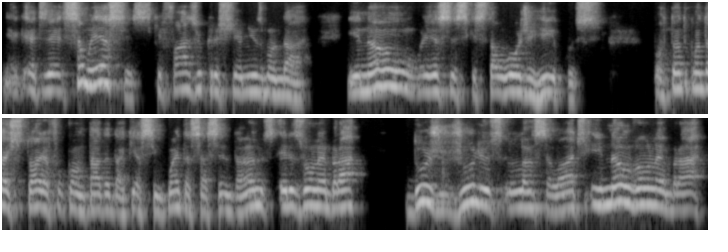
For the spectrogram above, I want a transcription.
Quer dizer, são esses que fazem o cristianismo andar, e não esses que estão hoje ricos. Portanto, quando a história for contada daqui a 50, 60 anos, eles vão lembrar do Júlio Lancelotti e não vão lembrar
